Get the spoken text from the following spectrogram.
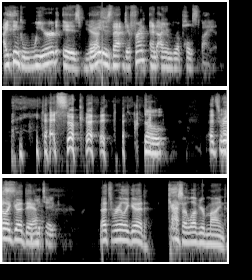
I think weird is yes. boy, is that different, and I am repulsed by it. That's so good. so that's, that's really good, Dan. take. That's really good. Gosh, I love your mind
